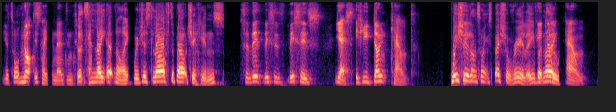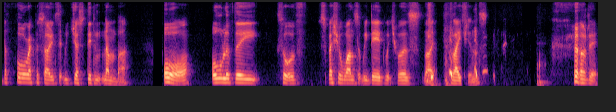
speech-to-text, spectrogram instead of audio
You're talking. Not it's, taking them into it's account. It's late at night. We've just laughed about chickens. So this, this is this is yes. If you don't count, We should have done something special, really, but no. don't count the four episodes that we just didn't number, or all of the sort of special ones that we did, which was like compilations. oh dear.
